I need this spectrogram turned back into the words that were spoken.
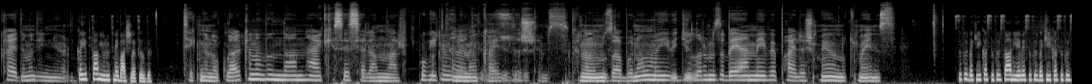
kaydımı dinliyorum. Kayıttan yürütme başlatıldı. Teknologlar kanalından herkese selamlar. Bu bir deneme kaydıdır. Kanalımıza abone olmayı, videolarımızı beğenmeyi ve paylaşmayı unutmayınız. 0 dakika 0 saniye ve 0 dakika 0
